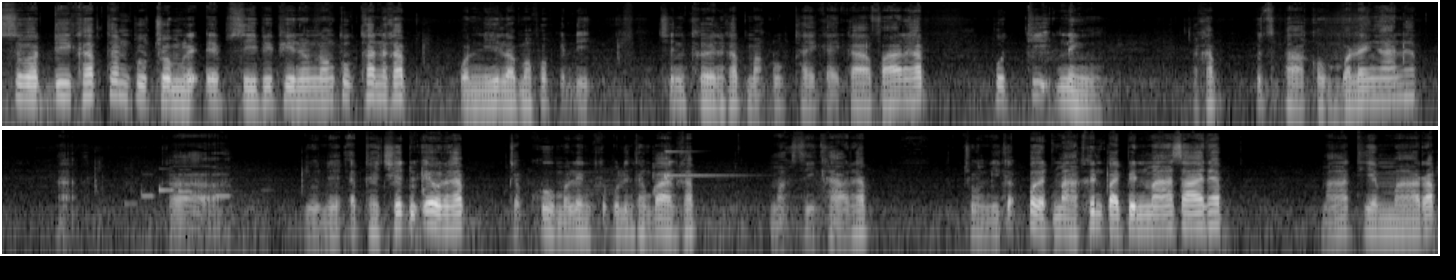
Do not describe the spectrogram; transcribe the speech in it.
สวัสดีครับท่านผู้ชมและ FC พี่พี่ๆน้องๆทุกท่านนะครับ วันนี้เรามาพบกันอีก เช่นเคยนะครับ หมักลูกไทยไก่กาฟ้านะครับ พุธที่หนึ่งนะครับพฤษภาคมวันแรงงานนะครับอะก็อยู่ในแอปไทยเชดดูเอลนะครับจับคู่มาเล่นกับผู้เล่นทางบ้านครับ หมักสีขาวนะครับ ช่วงนี้ก็เปิดมาขึ้นไปเป็นม้าซ้ายนะครับม้าเทียมมารับ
